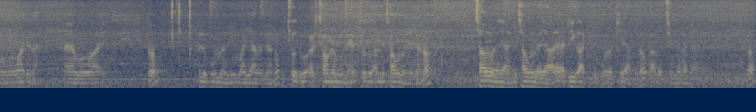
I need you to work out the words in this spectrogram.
ဝင်ဝင်ဝါးတယ်လားအဲဝင်ဝါးနော်အဲ့လိုပုံစံမျိုးမှရမှာဗျာနော်တချို့တို့အချောင်းနဲ့ဝင်တယ်တချို့တို့အနှစ်ချောင်းဝင်တယ်ဗျာနော်ချောင်းဝင်လည်းရတယ်နှစ်ချောင်းဝင်လည်းရတယ်အဓိကဒီလိုပုံစံဖြစ်ရမယ်နော်ဒါပဲချိန်တဲ့ခါကျတယ်နော်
